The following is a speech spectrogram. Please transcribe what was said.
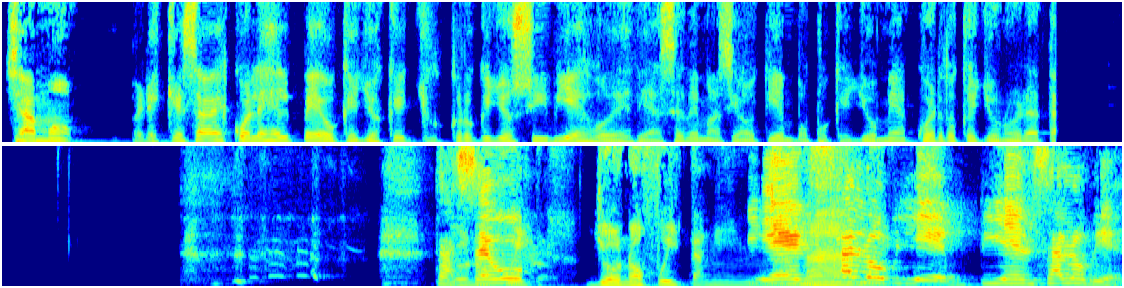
Chamo, pero es que sabes cuál es el peo, que yo, que yo creo que yo soy viejo desde hace demasiado tiempo, porque yo me acuerdo que yo no era tan... ¿Estás Yo no, fui, yo no fui tan... Piénsalo bien, piénsalo bien,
